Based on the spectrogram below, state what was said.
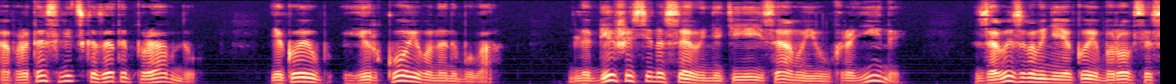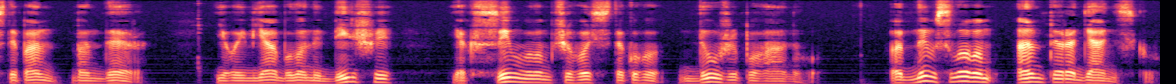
А проте слід сказати правду, якою б гіркою вона не була. Для більшості населення тієї самої України, за визволення якої боровся Степан Бандера, його ім'я було не більше, як символом чогось такого дуже поганого. Одним словом, антирадянського,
